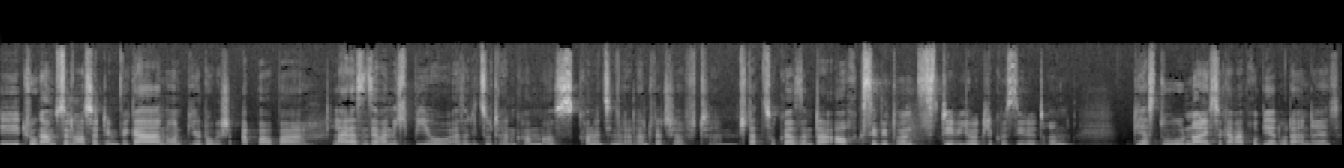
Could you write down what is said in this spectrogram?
Die True Gums sind außerdem vegan und biologisch abbaubar. Leider sind sie aber nicht bio, also die Zutaten kommen aus konventioneller Landwirtschaft. Ähm, statt Zucker sind da auch Xylit und Steviolglykoside drin. Die hast du neulich sogar mal probiert, oder Andreas?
